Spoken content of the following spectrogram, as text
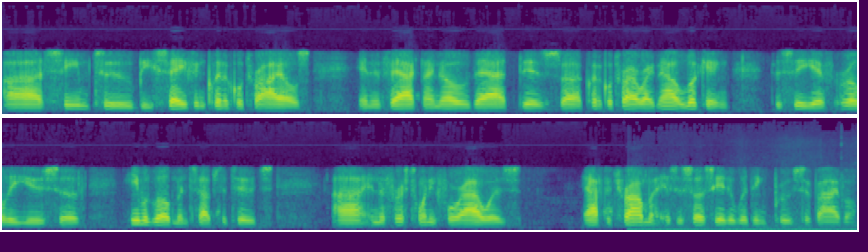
uh, seem to be safe in clinical trials and in fact, I know that there's a clinical trial right now looking to see if early use of hemoglobin substitutes uh, in the first 24 hours after trauma is associated with improved survival.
